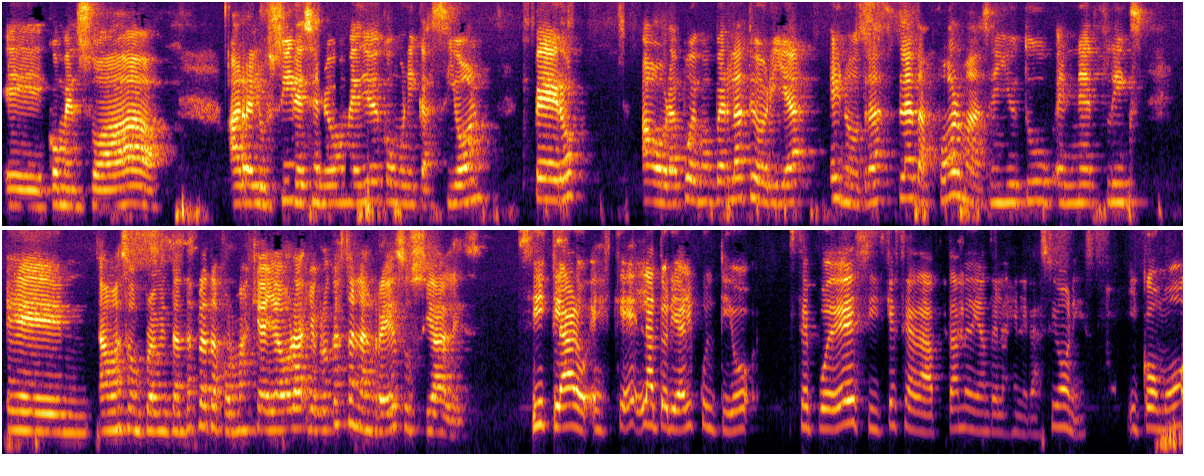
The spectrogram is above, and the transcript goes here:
eh, comenzó a a relucir ese nuevo medio de comunicación, pero ahora podemos ver la teoría en otras plataformas, en YouTube, en Netflix, en Amazon Prime, en tantas plataformas que hay ahora, yo creo que hasta en las redes sociales. Sí, claro, es que la teoría del cultivo se puede decir que se adapta mediante las generaciones y como,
